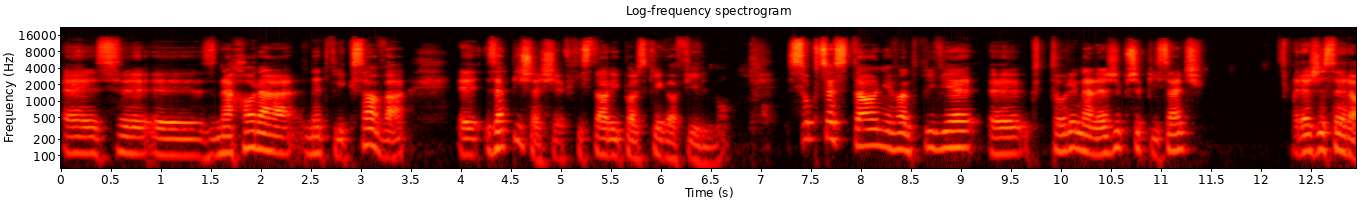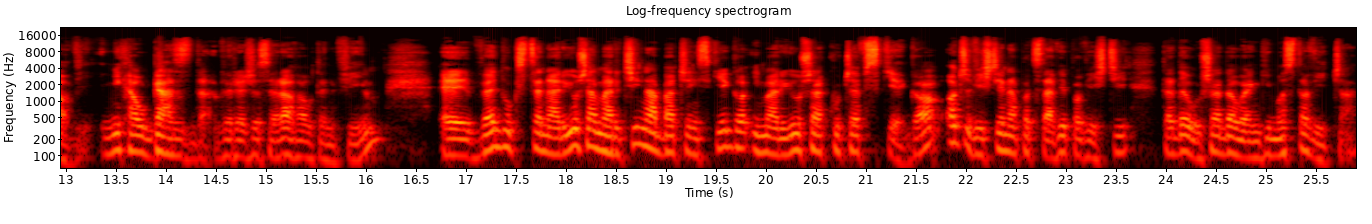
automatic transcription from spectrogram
e, z, e, z Netflixowa e, zapisze się w historii polskiego filmu. Sukces to niewątpliwie, który należy przypisać reżyserowi. Michał Gazda wyreżyserował ten film. E, według scenariusza Marcina Baczyńskiego i Mariusza Kuczewskiego, oczywiście na podstawie powieści Tadeusza Dołęgi-Mostowicza.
